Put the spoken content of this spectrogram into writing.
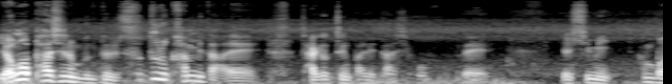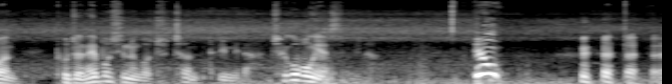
영업하시는 분들 수두룩합니다. 예. 자격증 빨리 따시고 네 열심히 한번 도전해 보시는 거 추천드립니다. 최고봉이었습니다. 뿅!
